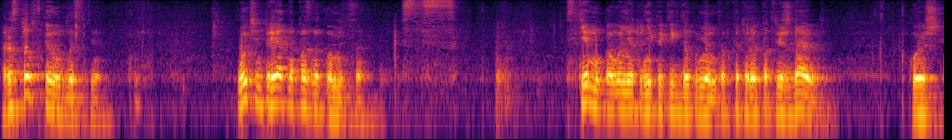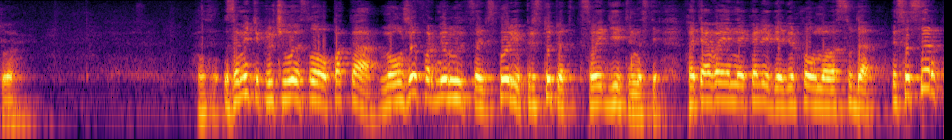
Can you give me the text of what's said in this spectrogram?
Ростовской области. Очень приятно познакомиться с, с тем, у кого нет никаких документов, которые подтверждают кое-что. Заметьте ключевое слово «пока», но уже формируется и вскоре приступят к своей деятельности. Хотя военная коллегия Верховного суда СССР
